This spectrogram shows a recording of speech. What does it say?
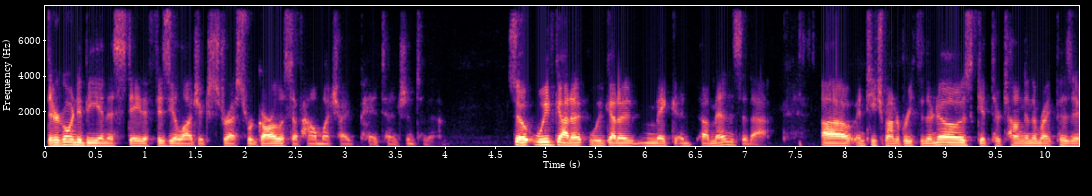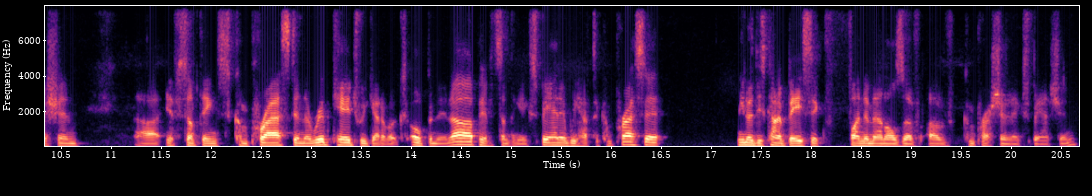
they're going to be in a state of physiologic stress regardless of how much I pay attention to them. So we've got to we've got to make a, amends to that uh, and teach them how to breathe through their nose, get their tongue in the right position. Uh, if something's compressed in the rib cage, we got to open it up. If it's something expanded, we have to compress it. You know these kind of basic fundamentals of of compression and expansion.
